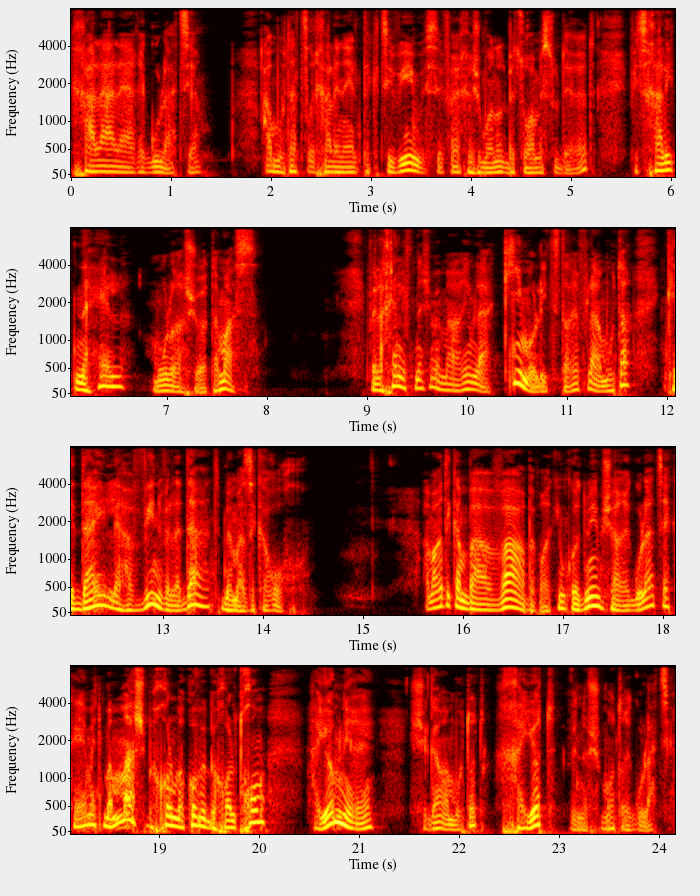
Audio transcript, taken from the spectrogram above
חלה עליה רגולציה, העמותה צריכה לנהל תקציבים וספרי חשבונות בצורה מסודרת, והיא צריכה להתנהל מול רשויות המס. ולכן לפני שממהרים להקים או להצטרף לעמותה, כדאי להבין ולדעת במה זה כרוך. אמרתי כאן בעבר, בפרקים קודמים, שהרגולציה קיימת ממש בכל מקום ובכל תחום, היום נראה שגם עמותות חיות ונושמות רגולציה.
